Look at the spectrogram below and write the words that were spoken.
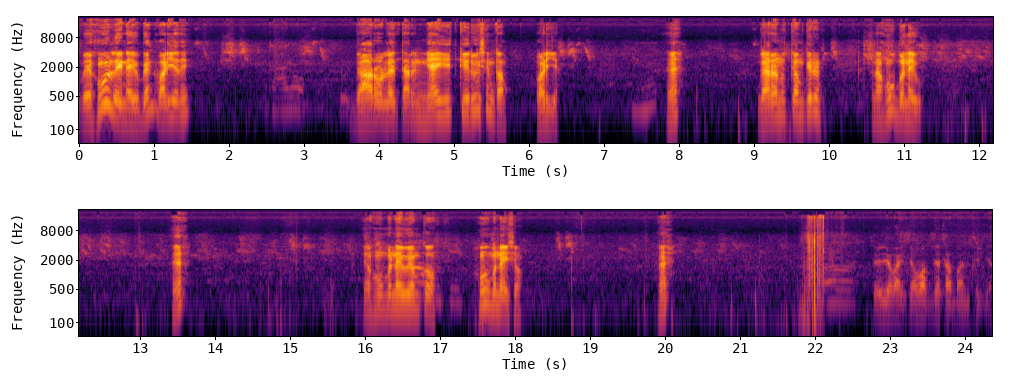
બે હું લઈને આવ્યું બેન વાડીએથી? ગારો. લઈ તારે ન્યાય ઈ જ કર્યું છે ને કામ? વાડીએ. હે? ગારાનું જ કામ કર્યું ને? અને આ શું બનાવ્યું? હે? એ હું બનાવ્યું એમ કહો. શું બનાવીશો? હે? જોઈએ ભાઈ જવાબ દેતા બંધ થઈ ગયા.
